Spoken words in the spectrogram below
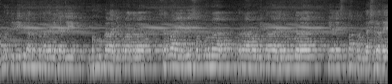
मूर्ती देखील असतात गणेशाची बहुकाळाची पुरातन सर्व यज्ञ संपूर्ण रामपिता जनंदन केले स्थापन दशरथे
